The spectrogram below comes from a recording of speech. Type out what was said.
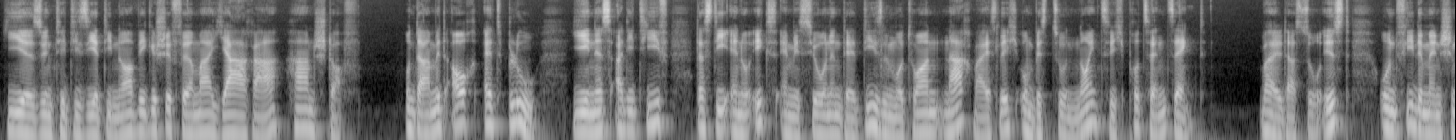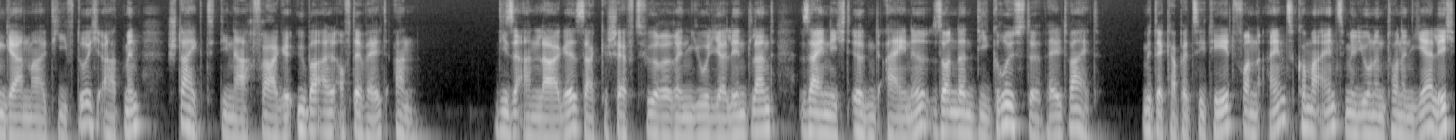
Hier synthetisiert die norwegische Firma Yara Harnstoff. Und damit auch AdBlue, jenes Additiv, das die NOx-Emissionen der Dieselmotoren nachweislich um bis zu 90 Prozent senkt. Weil das so ist und viele Menschen gern mal tief durchatmen, steigt die Nachfrage überall auf der Welt an. Diese Anlage, sagt Geschäftsführerin Julia Lindland, sei nicht irgendeine, sondern die größte weltweit. Mit der Kapazität von 1,1 Millionen Tonnen jährlich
